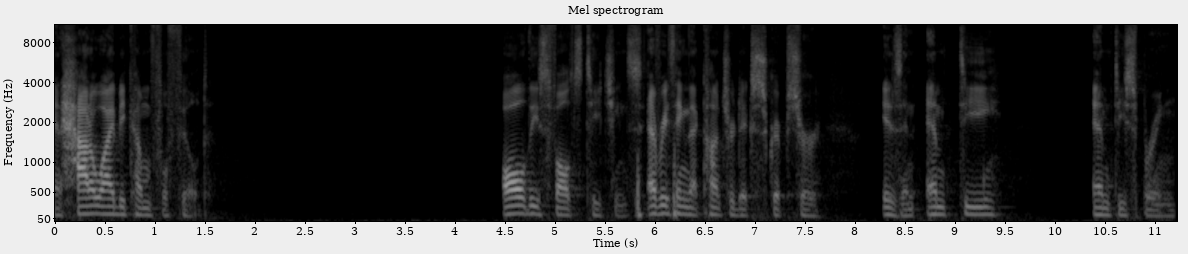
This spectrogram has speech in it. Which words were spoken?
And how do I become fulfilled? All these false teachings, everything that contradicts Scripture, is an empty, empty spring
